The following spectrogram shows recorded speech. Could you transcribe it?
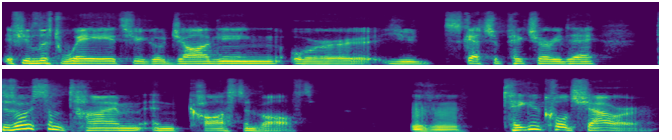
if you lift weights, or you go jogging, or you sketch a picture every day, there's always some time and cost involved. Mm-hmm. Taking a cold shower,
